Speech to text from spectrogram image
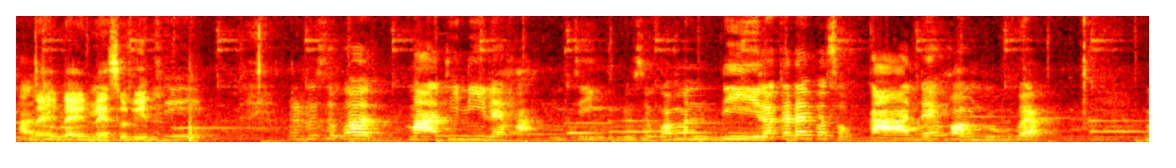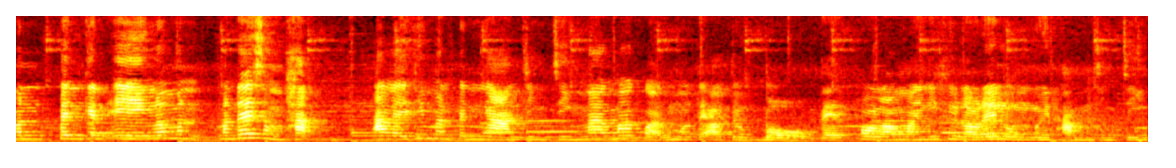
ค่ะในทุกในโงเยในสุรินทร์ ที่แล้วรู้สึกว่ามาที่นี่เลยค่ะ จริง ๆ รู้สึกว่ามันดีแล้วก็ได้ประสบการณ์ได้ความรู้แบบ มันเป็นกันเองแล้วมันมันได้สัมผัสอะไรที่มันเป็นงานจริง ๆ มากมากกว่าโมวแต่เอาแต่บอกแต่พอเรามานี่คือเราได้ลงมือทำจริง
